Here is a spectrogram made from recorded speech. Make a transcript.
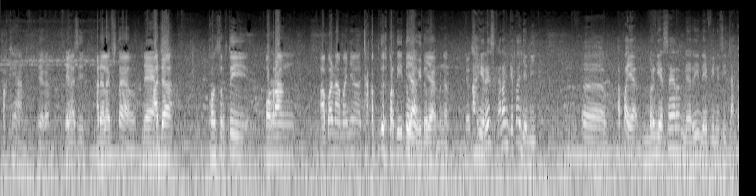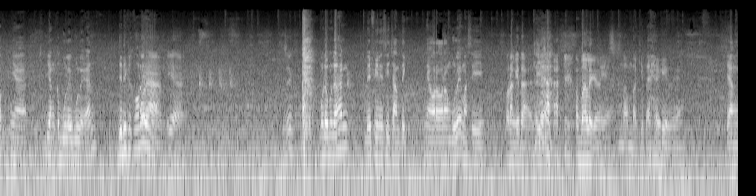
pakaian ya kan ya Ya. nggak sih ada lifestyle Dance. ada konstruksi orang apa namanya cakep itu seperti itu Iya, gitu iya, kan bener. Ya, Akhirnya sekarang kita jadi eh, apa ya bergeser dari definisi cakepnya yang ke bule-bulean jadi ke Korea. Korean, iya Mudah-mudahan definisi cantiknya orang-orang bule masih orang kita Iya. kebalik ya ya, mbak-mbak kita ya gitu yang yang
